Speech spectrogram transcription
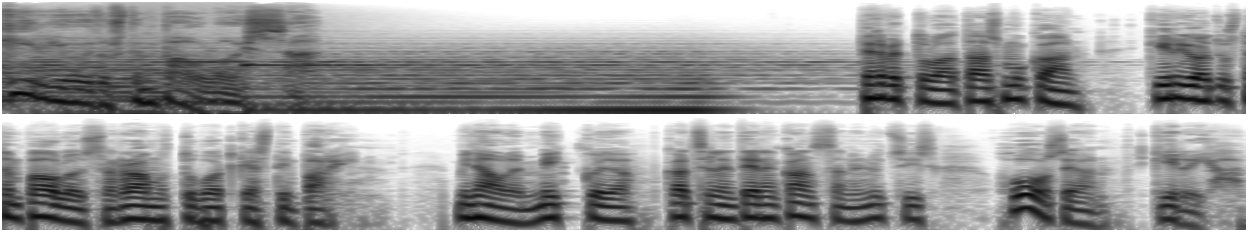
Kirjoitusten pauloissa. Tervetuloa taas mukaan Kirjoitusten pauloissa Raamattu-podcastin pariin. Minä olen Mikko ja katselen teidän kanssanne nyt siis Hosean kirjaa.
